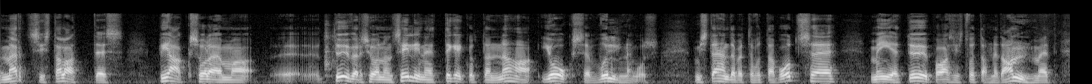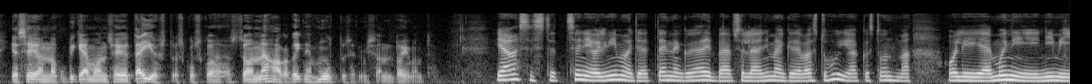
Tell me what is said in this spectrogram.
märtsist alates peaks olema tööversioon on selline, et tegelikult on näha jooksev võlgnevus, mis tähendab, et ta võtab otse meie tööbaasist, võtab need andmed ja see on nagu pigem on see ju täiustus, kus kohas on näha ka kõik need muutused, mis on toimunud jah, sest et seni oli niimoodi, et enne kui Äripäev selle nimekirja vastu huvi hakkas tundma, oli mõni nimi,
